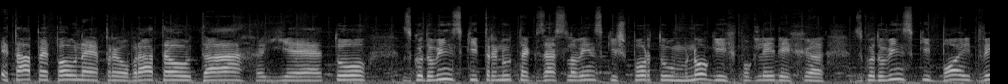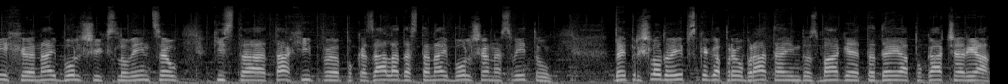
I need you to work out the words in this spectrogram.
etape polne preobratov, da je to zgodovinski trenutek za slovenski šport v mnogih pogledih, zgodovinski boj dveh najboljših slovencev, ki sta ta hip pokazala, da sta najboljša na svetu. Da je prišlo do epskega preobrata in do zmage Tadeja Pogačarja,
